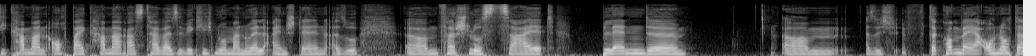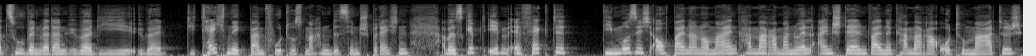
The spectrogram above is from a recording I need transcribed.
die kann man auch bei Kameras teilweise wirklich nur manuell einstellen. Also ähm, Verschlusszeit, Blende. Ähm, also ich, da kommen wir ja auch noch dazu, wenn wir dann über die, über die Technik beim Fotos machen ein bisschen sprechen. Aber es gibt eben Effekte, die muss ich auch bei einer normalen Kamera manuell einstellen, weil eine Kamera automatisch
